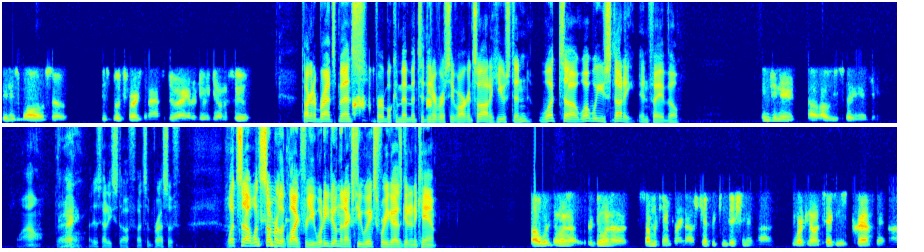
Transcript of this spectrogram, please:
Then it's ball, so it's books first, and I have to do what I got to do it to get on the field. Talking to Brad Spence, verbal commitment to the University of Arkansas out of Houston. What uh, what will you study in Fayetteville? Engineering. I'll, I'll be studying engineering. Wow, Dang. that is heady stuff. That's impressive. What's uh, what's summer look like for you? What are you doing the next few weeks before you guys get into camp? Oh, we're doing a we're doing a summer camp right now. Strength and conditioning. Uh, working on technique, craft, and uh,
